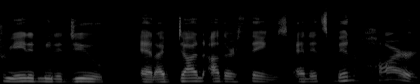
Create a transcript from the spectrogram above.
created me to do and I've done other things and it's been hard.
